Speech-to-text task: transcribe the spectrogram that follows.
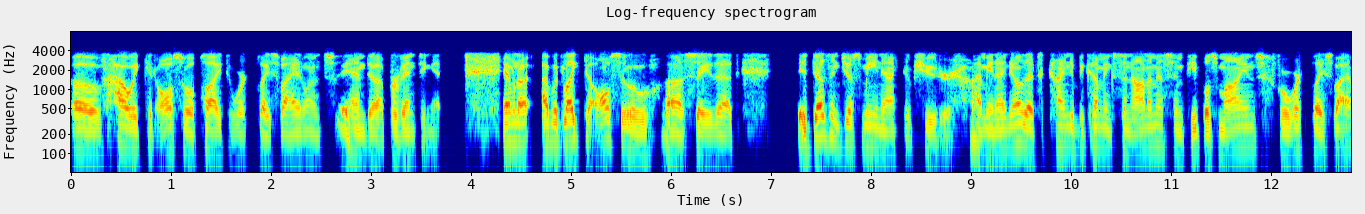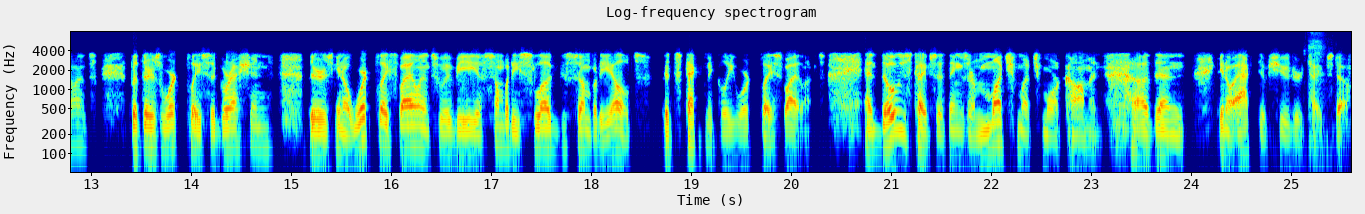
of how it could also apply to workplace violence and uh, preventing it. And I would like to also uh, say that it doesn't just mean active shooter. I mean, I know that's kind of becoming synonymous in people's minds for workplace violence, but there's workplace aggression. There's, you know, workplace violence would be if somebody slugged somebody else. It's technically workplace violence. And those types of things are much, much more common uh, than, you know, active shooter type stuff.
